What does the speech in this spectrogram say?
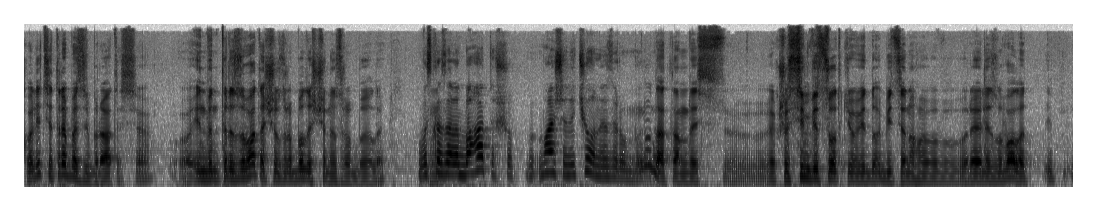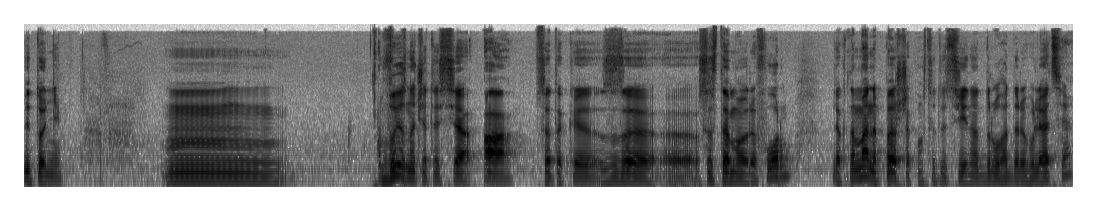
Коаліції треба зібратися, е, інвентаризувати, що зробили, що не зробили. Ви сказали багато, що майже нічого не зробили. Ну так, там десь, е, якщо 7% від обіцяного реалізували, і, і то ні. М, Визначитися, а все-таки з е, системою реформ. Як на мене, перша конституційна, друга дерегуляція,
